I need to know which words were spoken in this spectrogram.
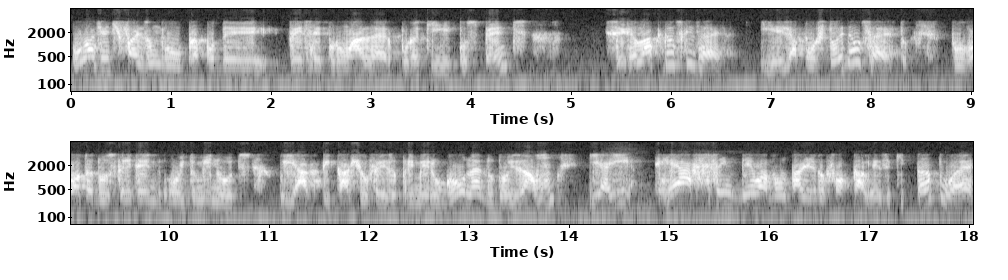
Ou a gente faz um gol para poder vencer por 1 a 0 por aqui para os pentes, seja lá que Deus quiser. E ele apostou e deu certo. Por volta dos 38 minutos, o Iago Pikachu fez o primeiro gol, né, do 2 a 1 e aí reacendeu a vontade do Fortaleza, que tanto é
